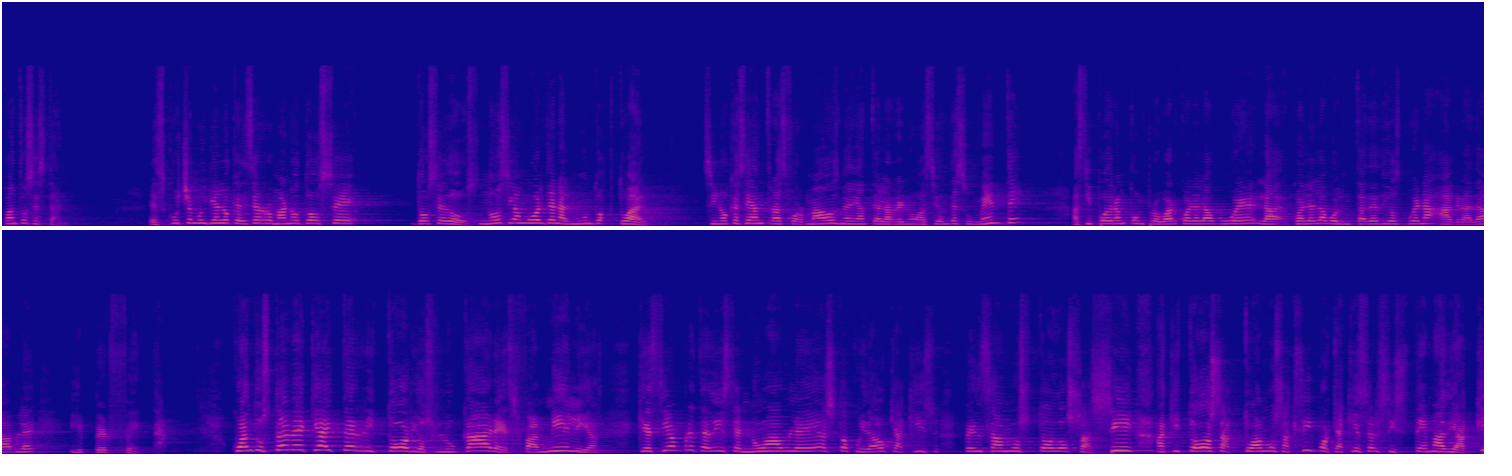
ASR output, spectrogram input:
¿Cuántos están? Escuche muy bien lo que dice Romanos 12, 12 2. No se amolden al mundo actual, sino que sean transformados mediante la renovación de su mente. Así podrán comprobar cuál es la, cuál es la voluntad de Dios buena, agradable y perfecta. Cuando usted ve que hay territorios, lugares, familias que siempre te dicen, no hable esto, cuidado que aquí pensamos todos así, aquí todos actuamos así, porque aquí es el sistema de aquí.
